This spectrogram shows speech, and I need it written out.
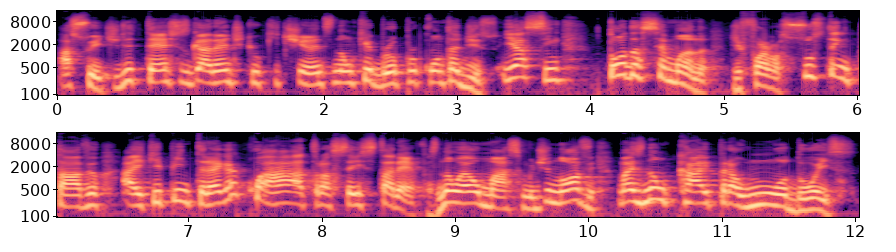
A suíte de testes garante que o que tinha antes não quebrou por conta disso. E assim toda semana, de forma sustentável, a equipe entrega 4 a 6 tarefas. Não é o máximo de 9, mas não cai para 1 ou 2.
